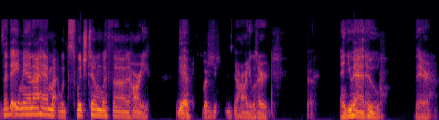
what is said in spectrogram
Is that the eight man I had? My would switched him with uh Hardy. Yeah, but the Hardy was hurt. Yeah, and you had who there?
